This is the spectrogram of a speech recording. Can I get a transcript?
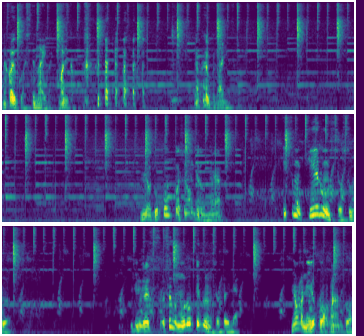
仲良くはしてないわよ。マジか。仲良くないんですか？いや、どこ行くか知らんけどね。いつも消えるんすよ、すぐ。ですぐ戻ってくるんですよ、それで。なんかね、よくわからんと。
